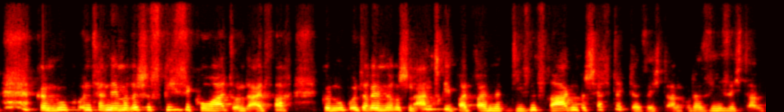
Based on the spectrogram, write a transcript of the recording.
genug unternehmerisches Risiko hat und einfach genug unternehmerischen Antrieb hat, weil mit diesen Fragen beschäftigt er sich dann oder sie sich dann.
